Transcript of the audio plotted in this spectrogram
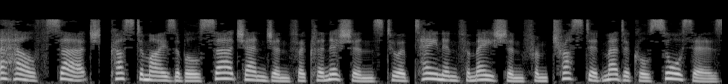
a health search, customizable search engine for clinicians to obtain information from trusted medical sources.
